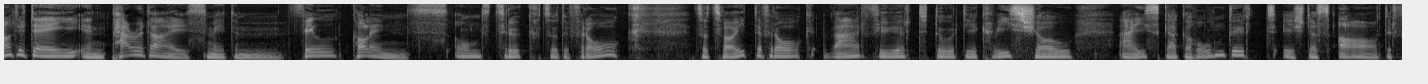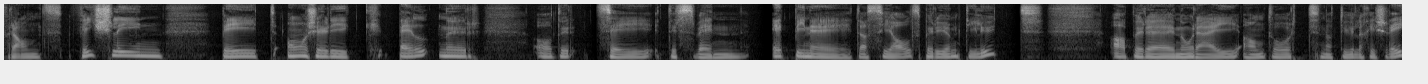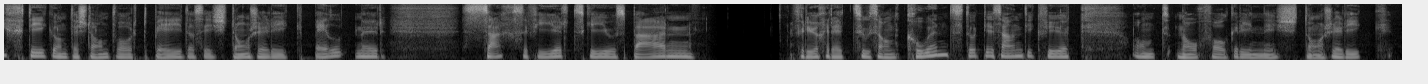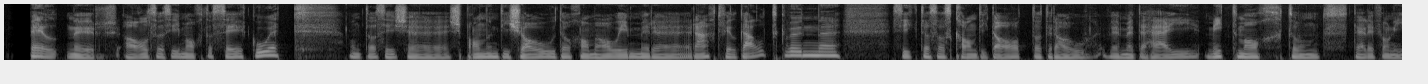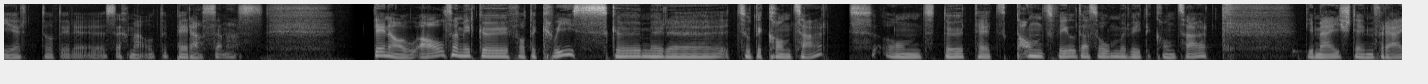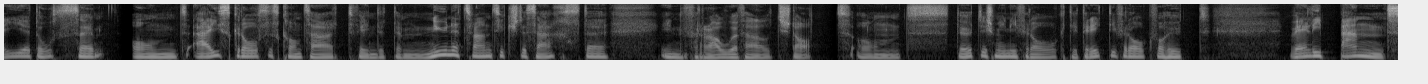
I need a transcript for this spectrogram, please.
Another Day in Paradise mit dem Phil Collins. Und zurück zu der Frage, zur zweiten Frage. Wer führt durch die Quizshow 1 gegen 100? Ist das A. der Franz Fischlin, B. Angelique Beltner oder C. der Sven Epinet? Das sind alles berühmte Leute. Aber äh, nur eine Antwort natürlich ist richtig und der Standort B, das ist Angelique Beltner, 46 aus Bern. Früher hat Susanne Kuhns durch die Sendung geführt und die Nachfolgerin ist Angelique Beltner. Also sie macht das sehr gut und das ist eine spannende Show. Da kann man auch immer äh, recht viel Geld gewinnen, sei das als Kandidat oder auch, wenn man daheim mitmacht und telefoniert oder äh, sich meldet per SMS. Genau, also wir gehen von der Quiz gehen wir, äh, zu den Konzerten und dort hat es ganz viel diesen Sommer wieder Konzerte. Die meisten im Freien draussen und ein grosses Konzert findet am 29.06. in Frauenfeld statt. Und dort ist meine Frage, die dritte Frage von heute. Welche Band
